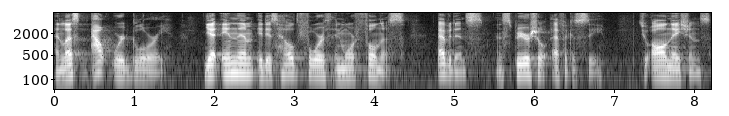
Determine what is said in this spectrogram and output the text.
and less outward glory yet in them it is held forth in more fullness evidence and spiritual efficacy to all nations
